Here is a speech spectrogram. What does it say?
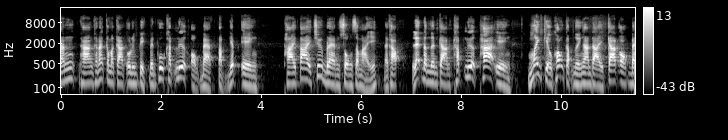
นั้นทางคณะกรรมการโอลิมปิกเป็นผู้คัดเลือกออกแบบตัดเย็บเอง ภายใต้ชื่อแบรนด์ทรงสมัยนะครับและดำเนินการคัดเลือกผ้าเอง ไม่เกี่ยวข้องกับหน่วยงานใด การออกแบ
